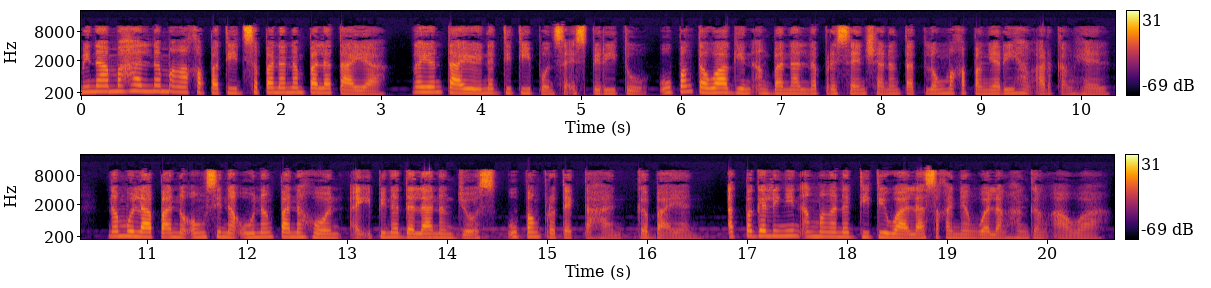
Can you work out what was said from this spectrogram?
Minamahal na mga kapatid sa pananampalataya, ngayon tayo'y nagtitipon sa Espiritu upang tawagin ang banal na presensya ng tatlong makapangyarihang arkanghel na mula pa noong sinaunang panahon ay ipinadala ng Diyos upang protektahan, gabayan, at pagalingin ang mga nagtitiwala sa kanyang walang hanggang awa.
